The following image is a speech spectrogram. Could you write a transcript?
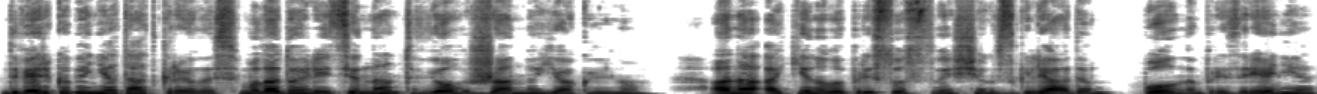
Дверь кабинета открылась. Молодой лейтенант вел Жанну Яковлевну. Она окинула присутствующих взглядом, полным презрения,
